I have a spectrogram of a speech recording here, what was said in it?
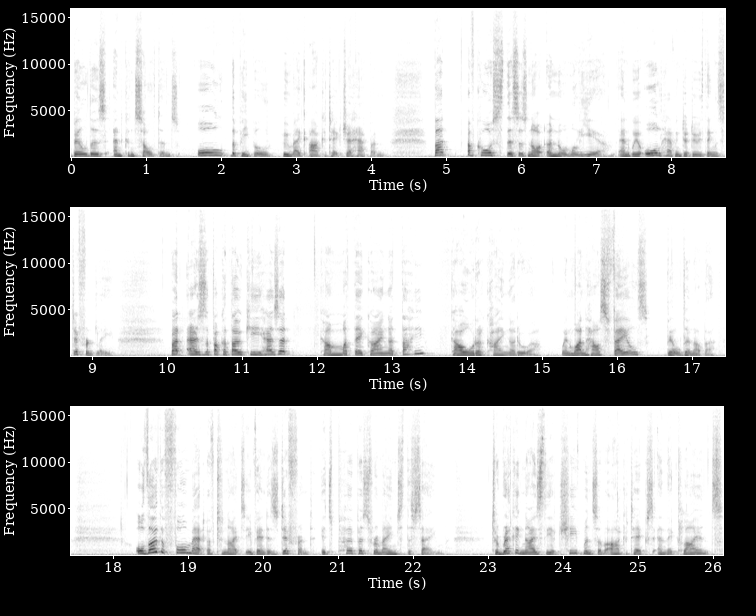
builders, and consultants, all the people who make architecture happen. But of course, this is not a normal year, and we're all having to do things differently. But as the whakatauki has it, ka mate kainga tahi, ka ora kainga rua. When one house fails, build another. Although the format of tonight's event is different, its purpose remains the same to recognise the achievements of architects and their clients,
